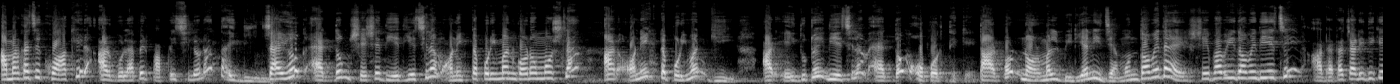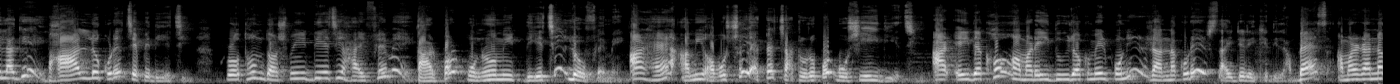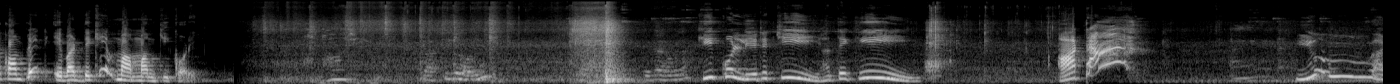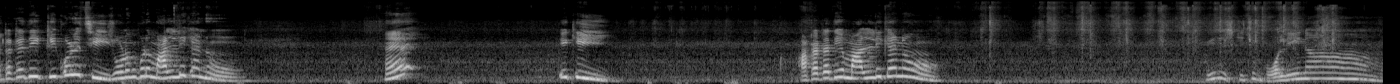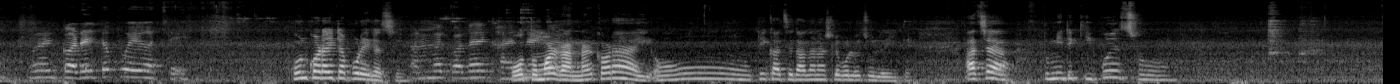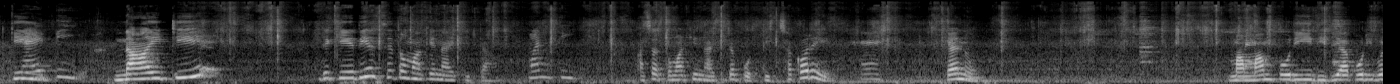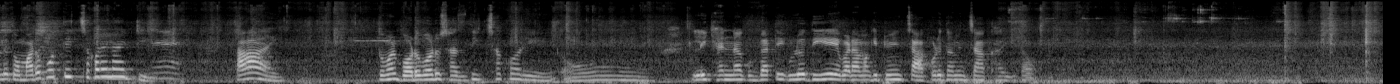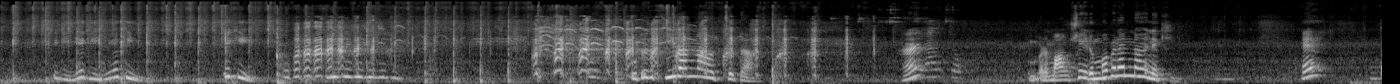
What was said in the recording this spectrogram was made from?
আমার কাছে খোয়াখের আর গোলাপের পাপড়ি ছিল না, তাই দিই যাই হোক, একদম শেষে দিয়ে দিয়েছিলাম অনেকটা পরিমাণ গরম মশলা। আর অনেকটা পরিমাণ ঘি। আর এই দুটোই দিয়েছিলাম একদম ওপর থেকে। তারপর নর্মাল বিরিয়ানি যেমন দমে দেয়, সেভাবেই দমে দিয়েছি। আটাটা চারিদিকে লাগিয়ে ভালো করে চেপে দিয়েছি। প্রথম দশ মিনিট দিয়েছি হাই ফ্লেমে তারপর পনেরো মিনিট দিয়েছি লো ফ্লেমে আর হ্যাঁ আমি অবশ্যই একটা চাটুর ওপর বসিয়েই দিয়েছি। আর এই দেখো, আমার এই দুই রকমের পনির রান্না করে সাইডে রেখে দিলাম। ব্যাস, আমার রান্না কমপ্লিট এবার দেখি মাম্মাম কি করে। কি করলি? এটা কি? হাতে কি? আটা? ইউ আটাটা দিয়ে কি করেছিস? ওরম করে মারলি কেন? হ্যাঁ? এ কি? আটাটা দিয়ে মারলি কেন? বুঝিস কিছু বলি না। কোন কড়াইটা পড়ে গেছে? ও তোমার রান্নার কড়াই? ও। ঠিক আছে দাদা না আসলে বলবে চলে দিতে। আচ্ছা তুমি এটা কি পরেছো কি? নাইটি। যে কে দিয়েছে তোমাকে নাইটিটা? আচ্ছা তোমার কি নাইটিটা পরতে ইচ্ছা করে? হ্যাঁ। কেন? মাম্মাম পরি দিদিয়া পরি বলে তোমারও পরতে ইচ্ছা করে নাইটি? হ্যাঁ। তাই? তোমার বড় বড় সাজতে ইচ্ছা করে? ও। এই খেলনা বাটিগুলো দিয়ে এবার আমাকে তুমি চা করে দাও, আমি চা খাই দাও। কি কি কি কি ওটা কি রান্না হচ্ছে ওটা? হ্যাঁ? মানে মাংস এরমভাবে রান্না হয় নাকি? হ্যাঁ?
